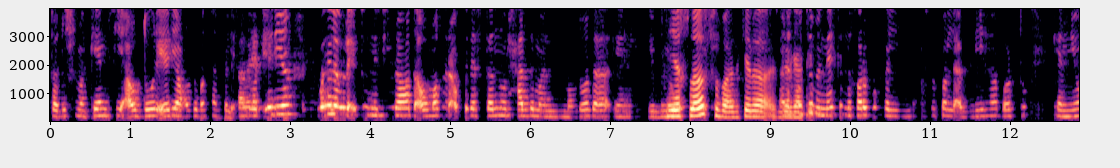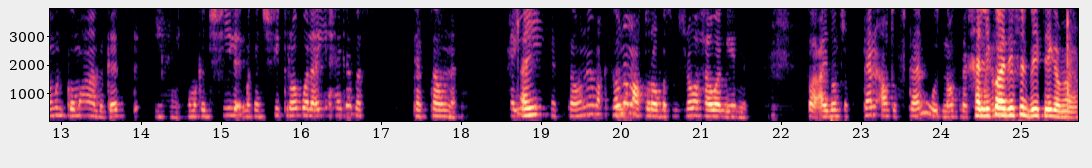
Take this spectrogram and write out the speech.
تقعدوش في مكان فيه outdoor area اقعدوا مثلا في ال indoor area ولو لقيتوا إن في رعد أو مطر أو كده استنوا لحد ما الموضوع ده يعني يبنوه يخلص وبعد كده أنا نرجع كنت تاني من الناس اللي خرجوا في العاصفه اللي قبليها برضو كان يوم الجمعة بجد يعني هو ما كانش فيه ما كانش فيه تراب ولا أي حاجة بس كانت ساونا حقيقي اي كانت ساونا مع- ساونا مع تراب بس مش اللي هو هوا جامد. ف I don't recommend 10 out of 10 would not خليكوا recommend قاعدين في البيت يا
